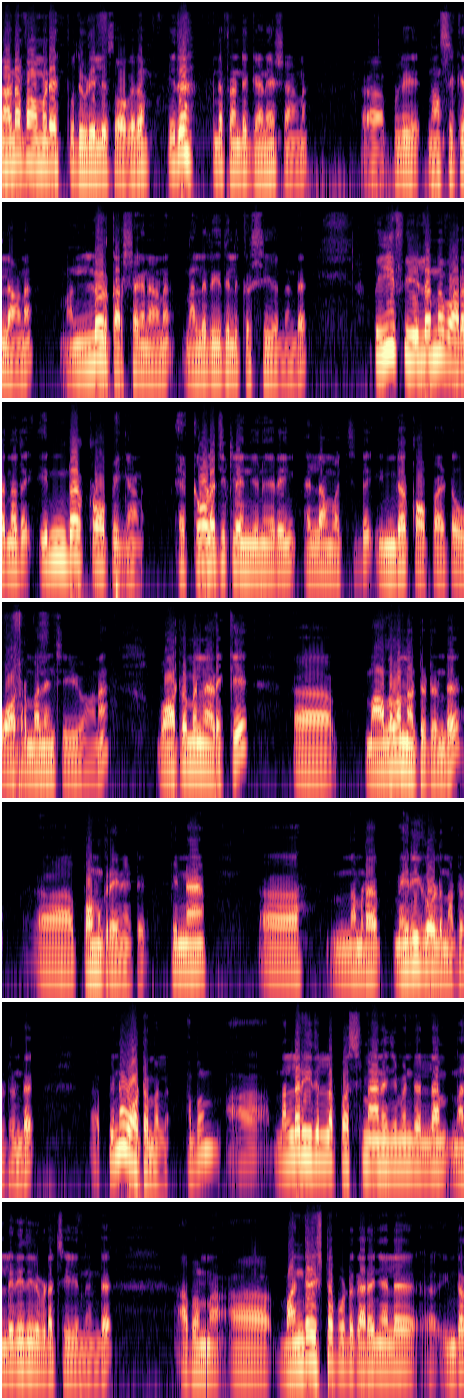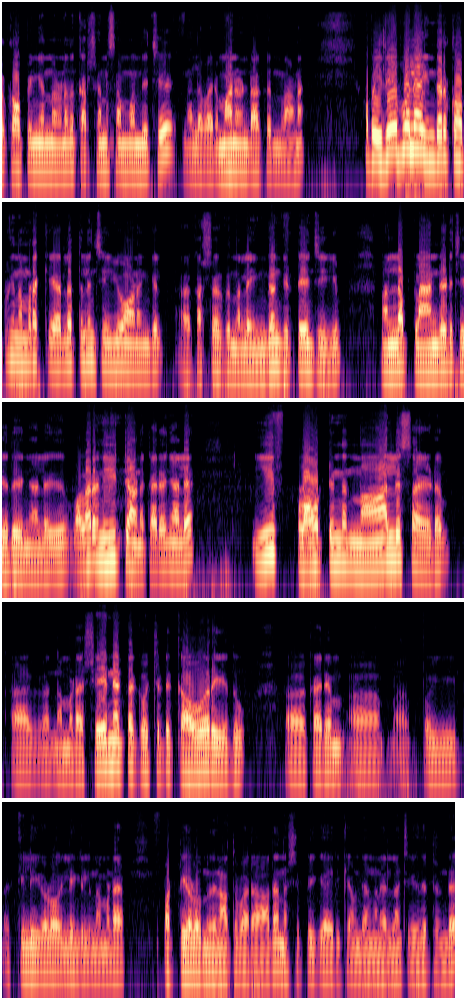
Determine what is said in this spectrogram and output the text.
നാടൻ ഫാമയുടെ പുതുവിടിയിൽ സ്വാഗതം. ഇത് എന്റെ ഫ്രണ്ട് ഗണേഷാണ്. പുള്ളി നാസിക്കിലാണ്. നല്ലൊരു കർഷകനാണ്. നല്ല രീതിയിൽ കൃഷി ചെയ്യുന്നുണ്ട്. അപ്പോൾ ഈ ഫീൽഡ് എന്ന് പറയുന്നത് ഇന്റർ ക്രോപ്പിംഗ് ആണ്. എക്കോളജിക്കൽ എഞ്ചിനീയറിംഗ് എല്ലാം വെച്ചിട്ട് ഇന്റർ ക്രോപ്പായിട്ട് വാട്ടർമെലൻ ചെയ്യുവാണ്. വാട്ടർമെലൻ ഇടയ്ക്ക് മാതളം നട്ടിട്ടുണ്ട്. പോംഗ്രെയിനായിട്ട് പിന്നെ നമ്മുടെ നമ്മുടെ മേരിഗോൾഡ് നട്ടിട്ടുണ്ട്. പിന്നെ പിന്നെ വാട്ടർമെലൻ അപ്പം നല്ല രീതിയിലുള്ള പെസ്റ്റ് മാനേജ്മെന്റ് എല്ലാം നല്ല രീതിയിൽ ഇവിടെ ചെയ്യുന്നുണ്ട്. അപ്പം ഭയങ്കര ഇഷ്ടപ്പെട്ടു. കാര്യം ഞാൻ ക്രോപ്പിംഗ് എന്ന് പറയുന്നത് കർഷകനെ സംബന്ധിച്ച് നല്ല വരുമാനം ഉണ്ടാക്കുന്നതാണ്. അപ്പോൾ ഇതേപോലെ ഇന്റർ ക്രോപ്പിംഗ് നമ്മുടെ കേരളത്തിലും ചെയ്യുവാണെങ്കിൽ കർഷകർക്ക് നല്ല ഇൻകം കിട്ടുകയും ചെയ്യും. നല്ല പ്ലാന്റഡ് ചെയ്ത് കഴിഞ്ഞാൽ വളരെ നീറ്റാണ് കാര്യം ഈ പ്ലോട്ടിന്റെ നാല് സൈഡും നമ്മുടെ ഷെയ്നെട്ടൊക്കെ വെച്ചിട്ട് കവർ ചെയ്തു. കാര്യം ഈ കിളികളോ ഇല്ലെങ്കിൽ നമ്മുടെ പട്ടികളോ ഒന്നും ഇതിനകത്ത് വരാതെ നശിപ്പിക്കാതിരിക്കാൻ വേണ്ടി അങ്ങനെയെല്ലാം ചെയ്തിട്ടുണ്ട്.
